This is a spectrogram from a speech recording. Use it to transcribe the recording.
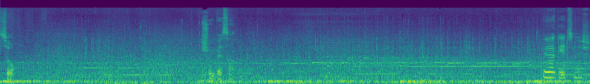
So. Schon besser. Höher geht's nicht.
